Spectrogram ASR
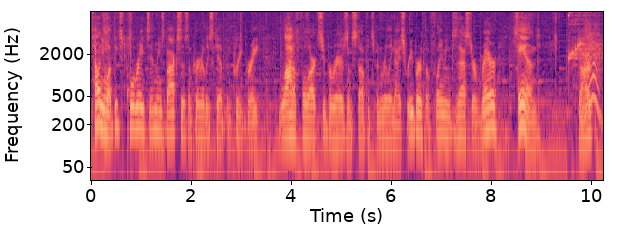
Telling you what, these pull rates in these boxes and pre-release kit have been pretty great. A lot of full art, super rares and stuff. It's been really nice. Rebirth of Flaming Disaster rare and Dark ah.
